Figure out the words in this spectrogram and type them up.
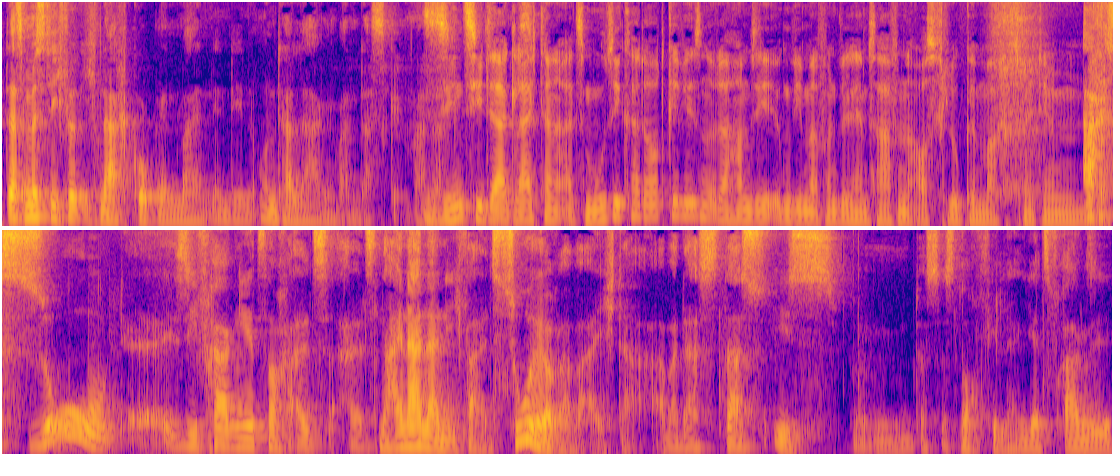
das müsste ich wirklich nachgucken in, meinen, in den Unterlagen, wann das gemacht Sind Sie da gleich dann als Musiker dort gewesen oder haben Sie irgendwie mal von Wilhelmshaven einen Ausflug gemacht mit dem... Ach so, äh, Sie fragen jetzt noch als, als nein, nein, nein, ich war als Zuhörer war ich da, aber das, das ist, ähm, das ist noch viel länger. Jetzt fragen Sie,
